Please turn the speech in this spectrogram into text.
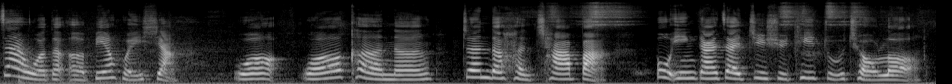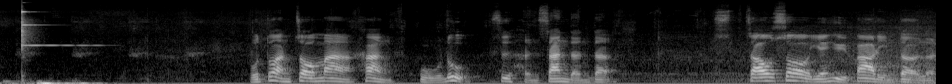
在我的耳边回响，我我可能真的很差吧，不应该再继续踢足球了。不断咒骂和侮辱。是很伤人的。遭受言语霸凌的人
